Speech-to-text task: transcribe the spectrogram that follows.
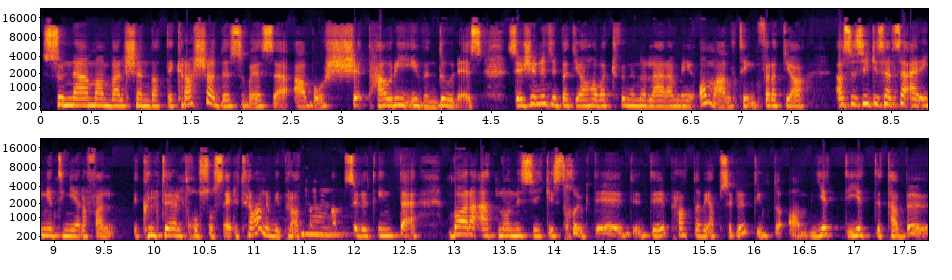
Så när man väl kände att det kraschade så var jag såhär, abo shit, how do you even do this? Så jag känner typ att jag har varit tvungen att lära mig om allting för att jag Alltså psykisk hälsa är ingenting i alla fall kulturellt hos oss eritreaner vi pratar om. Absolut inte. Bara att någon är psykiskt sjuk, det, det, det pratar vi absolut inte om. Jätte, jätte tabu.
